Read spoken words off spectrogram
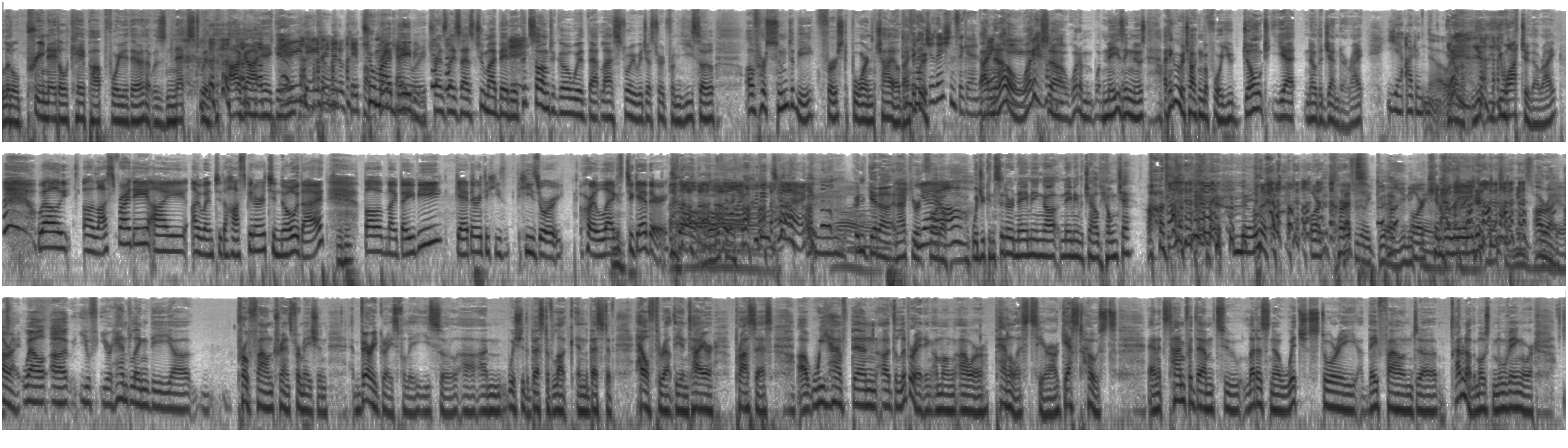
A little prenatal K-pop for you there. That was next with Aga Ege. Prenatal K-pop. To my Great baby translates as "To my baby." A good song to go with that last story we just heard from Yiseul of her soon-to-be first-born child. I think we Congratulations again. I know you. what uh, what amazing news. I think we were talking before. You don't yet know the gender, right? Yeah, I don't know. You don't know. You, you want to though, right? Well, uh, last Friday I I went to the hospital to know that, but my baby gathered his his or her legs together, so, so I couldn't check. Couldn't get a, an accurate Yeah. photo. Would you consider naming uh, naming the child Hyungchae? Or Kurt. That's really good and unique. Or name. Kimberley. It means All really right, good. all right. Well, uh, you've, you're handling the uh, profound transformation very gracefully, Iseul. Uh, I wish you the best of luck and the best of health throughout the entire process. Uh, we have been uh, deliberating among our panelists here, our guest hosts, and it's time for them to let us know which story they found, uh, I don't know, the most moving, or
